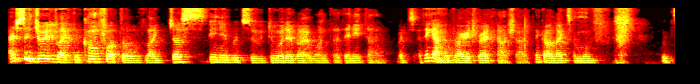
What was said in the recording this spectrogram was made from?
I just enjoyed like the comfort of like just being able to do whatever I want at any time. But I think I'm over it right now, Sha. I think I would like to move with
